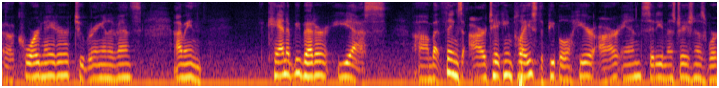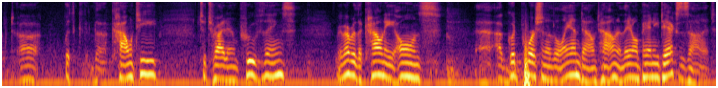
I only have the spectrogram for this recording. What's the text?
uh, coordinator to bring in events. I mean, can it be better? Yes. Uh, But things are taking place. The people here are in. City administration has worked uh, with the county to try to improve things. Remember, the county owns uh, a good portion of the land downtown, and they don't pay any taxes on it.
